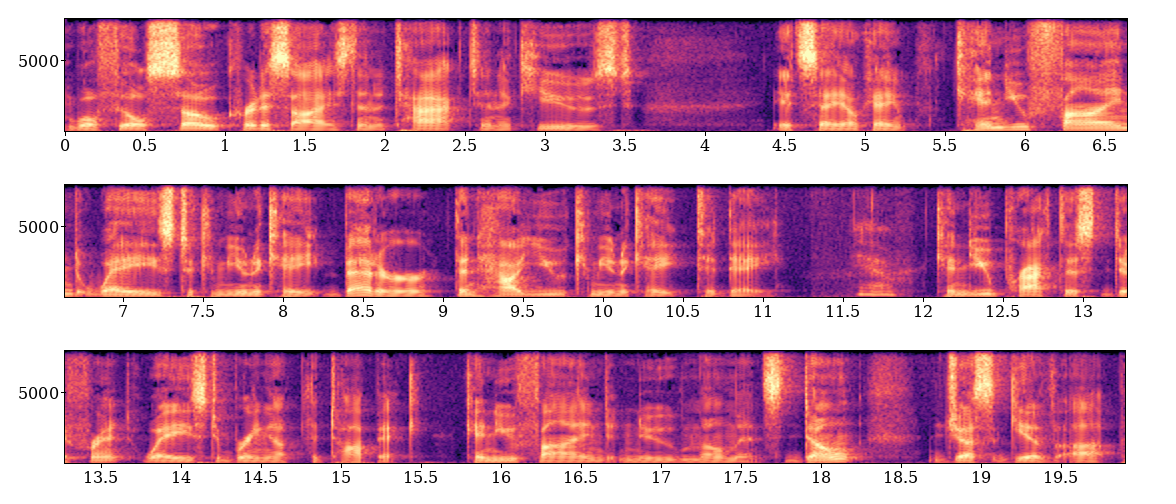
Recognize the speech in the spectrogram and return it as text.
will feel so criticized and attacked and accused. It's say, okay, can you find ways to communicate better than how you communicate today? Yeah. Can you practice different ways to bring up the topic? Can you find new moments? Don't just give up.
